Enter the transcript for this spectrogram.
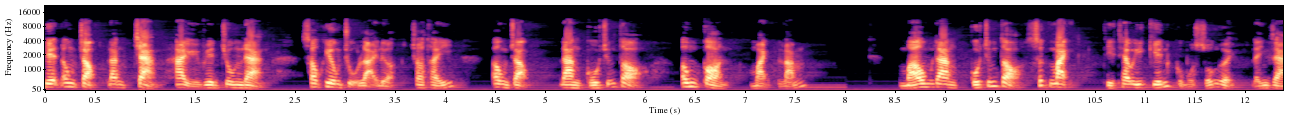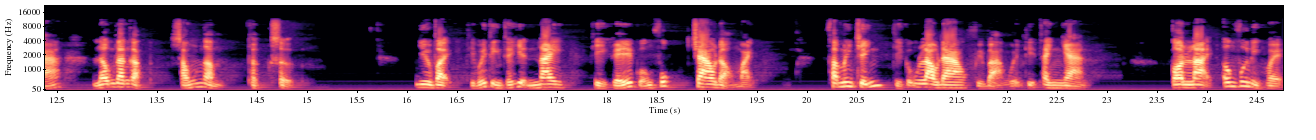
Hiện ông Trọng đang chạm hai ủy viên Trung ương Đảng sau khi ông trụ lại được cho thấy ông Trọng đang cố chứng tỏ ông còn mạnh lắm. Mà ông đang cố chứng tỏ sức mạnh thì theo ý kiến của một số người đánh giá là ông đang gặp sóng ngầm thực sự. Như vậy thì với tình thế hiện nay thì ghế của ông Phúc trao đảo mạnh. Phạm Minh Chính thì cũng lao đao vì bà Nguyễn Thị Thanh Nhàn còn lại ông Vương Đình Huệ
